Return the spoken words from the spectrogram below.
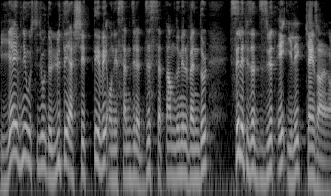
Bienvenue au studio de l'UTHC TV. On est samedi le 10 septembre 2022. C'est l'épisode 18 et il est 15h.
